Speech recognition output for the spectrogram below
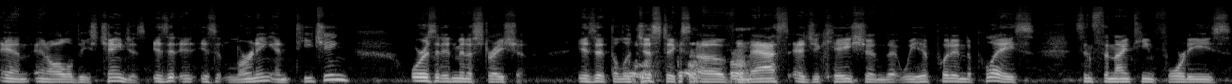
and and all of these changes? Is it is it learning and teaching, or is it administration? Is it the logistics of mass education that we have put into place since the 1940s,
